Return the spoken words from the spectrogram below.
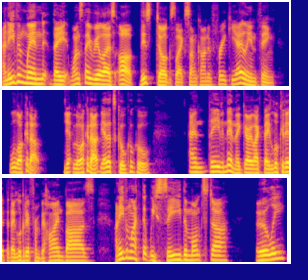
And even when they once they realize, oh, this dog's like some kind of freaky alien thing, we'll lock it up. Yeah. we'll lock it up. Yeah, that's cool, cool, cool. And they even then they go like they look at it, but they look at it from behind bars. And even like that, we see the monster early.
